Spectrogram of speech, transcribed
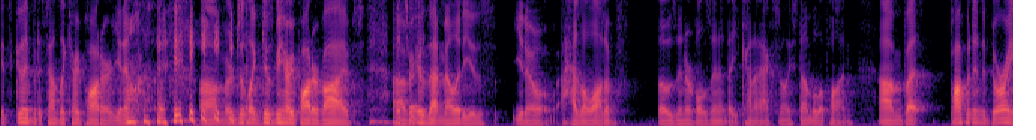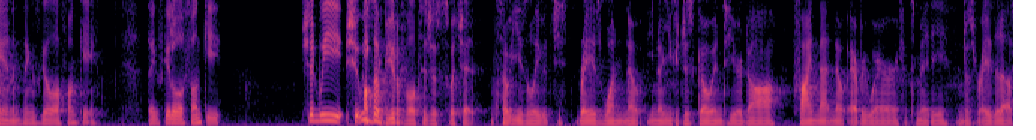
it's good, but it sounds like Harry Potter, you know, um, or just like gives me Harry Potter vibes uh, That's right. because that melody is, you know, has a lot of those intervals in it that you kind of accidentally stumble upon. Um, but pop it into Dorian and things get a little funky. Things get a little funky. Should we? Should we? Also beautiful to just switch it so easily with just raise one note. You know, you could just go into your DAW, find that note everywhere if it's MIDI, and just raise it up.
